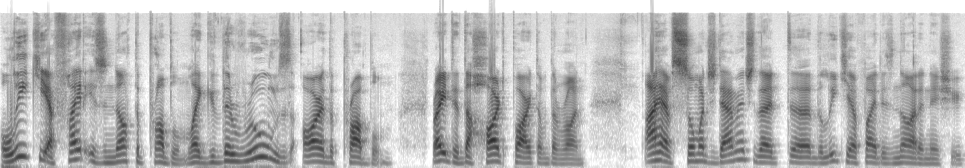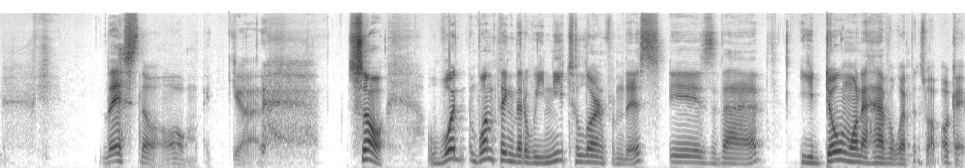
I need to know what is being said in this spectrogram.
Lycia fight is not the problem. Like, the rooms are the problem, right? The hard part of the run. I have so much damage that uh, the Lycia fight is not an issue. This though, oh my god. So, what one thing that we need to learn from this is that you don't want to have a weapon swap. Okay,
